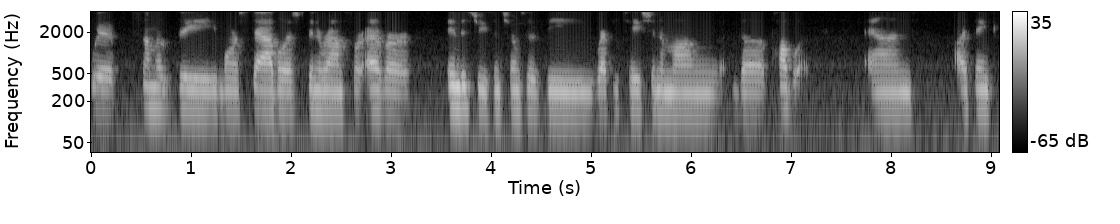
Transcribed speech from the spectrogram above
with some of the more established, been around forever industries in terms of the reputation among the public. And I think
